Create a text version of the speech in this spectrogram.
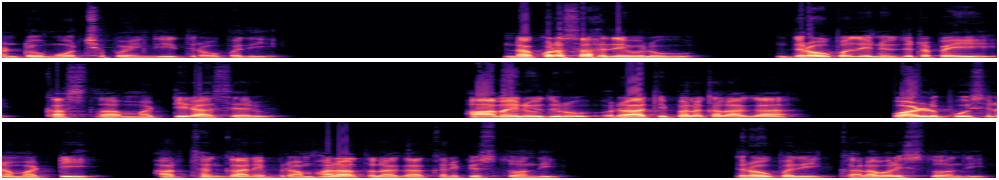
అంటూ మూర్ఛపోయింది ద్రౌపది. నకుల సహదేవులు ద్రౌపది నుదుటపై కాస్త మట్టి రాశారు. ఆమె నుదురు రాతి పలకలాగా వాళ్ళు పూసిన మట్టి అర్థం కాని బ్రహ్మరాతలాగా కనిపిస్తోంది. ద్రౌపది కలవరిస్తోంది.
